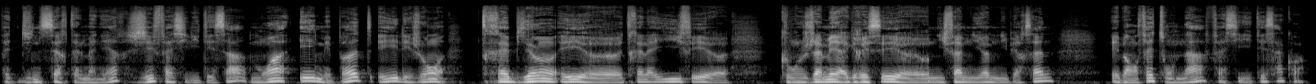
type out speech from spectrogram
en fait, d'une certaine manière, j'ai facilité ça, moi et mes potes et les gens très bien et euh, très naïfs et euh, qui n'ont jamais agressé ni femme, ni homme, ni personne. Et ben en fait, on a facilité ça, quoi.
